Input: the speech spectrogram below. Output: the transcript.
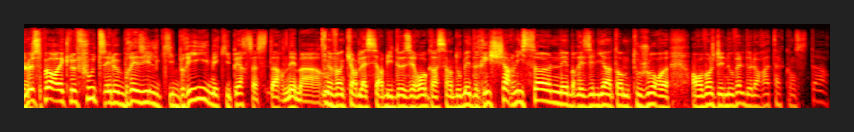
Le sport avec le foot et le Brésil qui brille mais qui perd sa star Neymar. Vainqueur de la Serbie 2-0 grâce à un doublé de Richard Lisson. Les Brésiliens attendent toujours en revanche des nouvelles de leur attaquant star.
